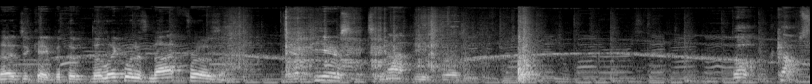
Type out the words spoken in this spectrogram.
No, it's okay, but the, the liquid is not frozen. It appears to not be frozen. Oh, cops!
